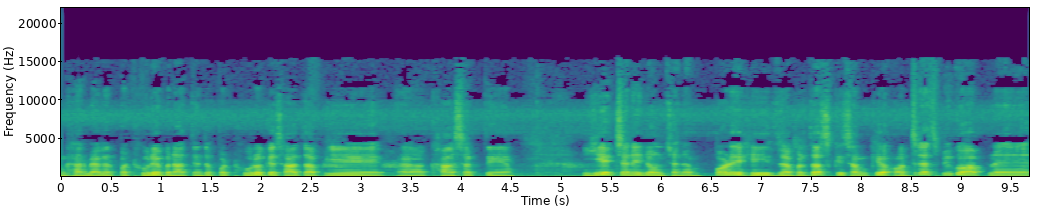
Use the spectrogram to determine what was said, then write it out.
گھر میں اگر پٹھورے بناتے ہیں تو پٹھوروں کے ساتھ آپ یہ کھا سکتے ہیں۔ یہ چنے جو ان سے بڑے ہی زبردست قسم کے اور ریسپی کو آپ نے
